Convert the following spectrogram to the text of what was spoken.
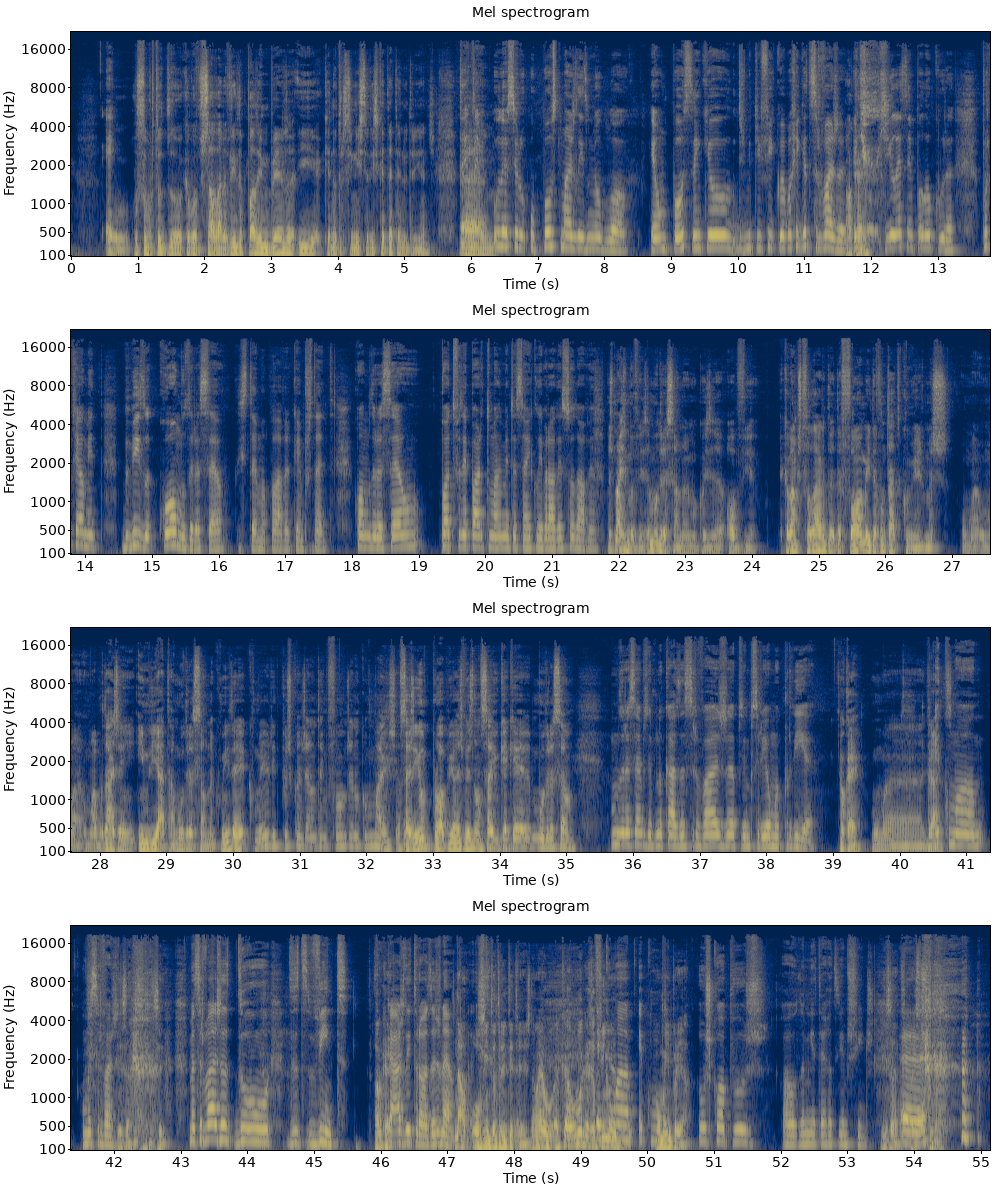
É. O, o, sobretudo acabou de salvar a vida, podem beber e que a nutricionista diz que até tem nutrientes. Tem, um, deve ser o post mais lido no meu blog. É um post em que eu desmitifico a barriga de cerveja. Okay. Aquilo é sempre a loucura. Porque realmente, bebida com moderação, isto é uma palavra que é importante, com moderação pode fazer parte de uma alimentação equilibrada e saudável. Mas mais uma vez, a moderação não é uma coisa óbvia. Acabámos de falar da, da fome e da vontade de comer, mas uma, uma, uma abordagem imediata à moderação na comida é comer e depois quando já não tenho fome já não como mais. Ou seja, eu próprio às vezes não sei o que é que é moderação. Moderação, por exemplo, no caso da cerveja, por exemplo, seria uma por dia. Ok, uma grade. É como uma, uma cerveja. Exato, sim. uma cerveja do, de 20. Okay. Cá as litrosas, não. Não, ou 20 ou 33, não é? Uma garrafinha é como, a, é como uma imperial. Os copos, ou da minha terra dizíamos finos. Exato, uh,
